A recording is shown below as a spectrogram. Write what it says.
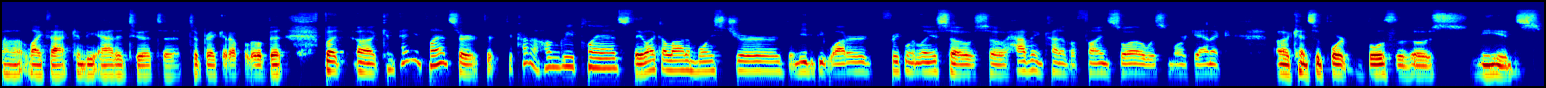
uh, like that can be added to it to, to break it up a little bit. But uh, companion plants are they're, they're, kind of hungry plants. They like a lot of moisture. They need to be watered frequently. So so having kind of a fine soil with some organic uh, can support both of those needs.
